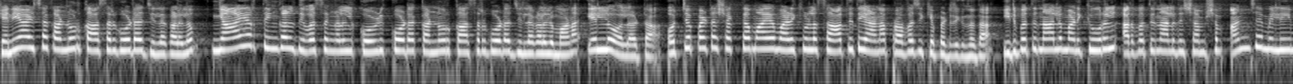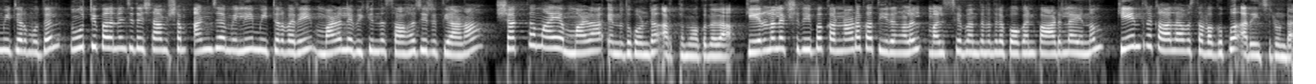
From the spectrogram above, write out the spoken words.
ശനിയാഴ്ച കണ്ണൂർ കാസർഗോഡ് ജില്ലകളിലും ഞായർ തിങ്കൾ ദിവസങ്ങളിൽ കോഴിക്കോട് കണ്ണൂർ കാസർഗോഡ് ജില്ലകളിലുമാണ് യെല്ലോ അലർട്ട്. ഒറ്റപ്പെട്ട ശക്തമായ മഴയ്ക്കുള്ള സാധ്യതയാണ് പ്രവചിക്കപ്പെട്ടിരിക്കുന്നത്. ഇരുപത്തിനാല് മണിക്കൂറിൽ അറുപത്തിനാല് ദശാംശം അഞ്ച് മില്ലിമീറ്റർ മുതൽ നൂറ്റി പതിനഞ്ച് ദശാംശം അഞ്ച് മില്ലിമീറ്റർ വരെ മഴ ലഭിക്കുന്ന സാഹചര്യത്തെയാണ് ശക്തമായ മഴ എന്നതുകൊണ്ട് അർത്ഥമാക്കുന്നത്. കേരള ലക്ഷദ്വീപ് കർണാടക തീരങ്ങളിൽ മത്സ്യബന്ധനത്തിന് പോകാൻ പാടില്ല എന്നും കേന്ദ്ര കാലാവസ്ഥാ വകുപ്പ് അറിയിച്ചിട്ടുണ്ട്.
